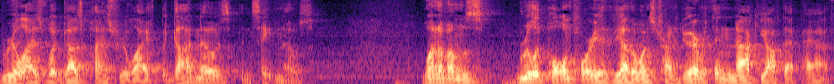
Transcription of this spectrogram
realize what God's plans for your life, but God knows and Satan knows. One of them's really pulling for you, the other one's trying to do everything to knock you off that path.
